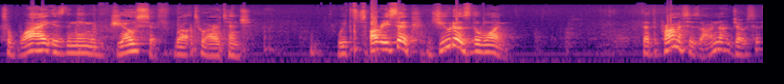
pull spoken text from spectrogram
So, why is the name of Joseph brought to our attention? We've already said Judah's the one that the promise is on, not Joseph.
